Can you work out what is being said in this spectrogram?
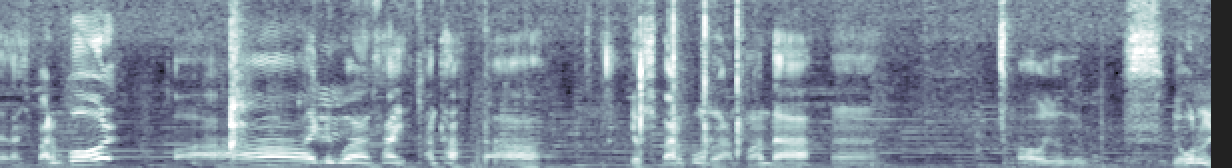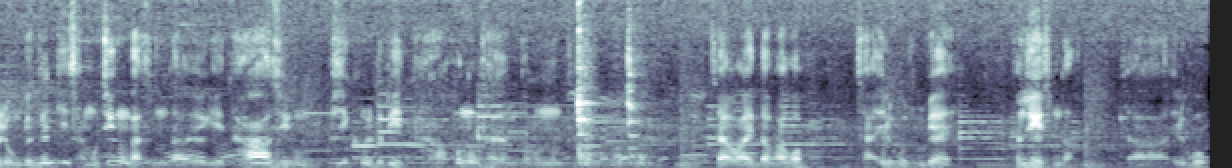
자, 다시 빠른 볼. 아, 1, 2구 한 사이 안타. 아, 역시 빠른 볼은 안 통한다. 어. 어 여기 오늘 용병 경기 잘못 찍은 것 같습니다. 여기 다 지금 피지컬들이 다 혼농타자입니다. 혼농타. 자 와인드업 하고 자 1구 준비해 던지겠습니다. 자 1구.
